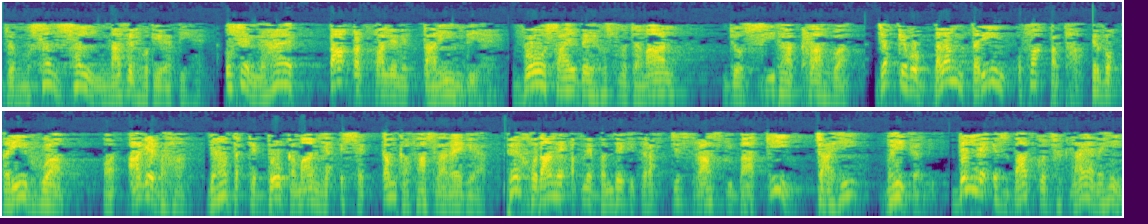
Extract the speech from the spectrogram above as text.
جو مسلسل نازل ہوتی رہتی ہے۔ اسے نہایت طاقت والے نے تعلیم دی ہے۔ وہ صاحب حسن و جمال جو سیدھا کھڑا ہوا جبکہ وہ بلند ترین افق پر تھا، پھر وہ قریب ہوا اور آگے بڑھا، یہاں تک کہ دو کمان یا اس سے کم کا فاصلہ رہ گیا۔ پھر خدا نے اپنے بندے کی طرف جس راز کی بات کی، چاہی، وہی کر دی۔ دل نے اس بات کو جھٹلایا نہیں،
